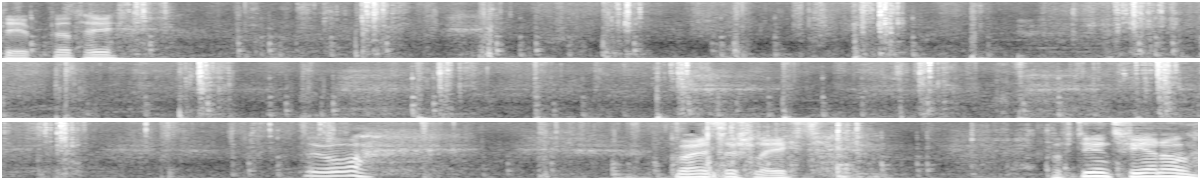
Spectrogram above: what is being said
deppert, hey? Ja, gar nicht so schlecht. Auf die Entfernung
